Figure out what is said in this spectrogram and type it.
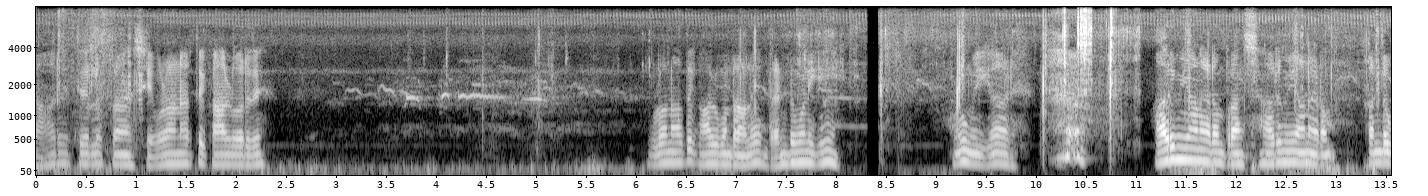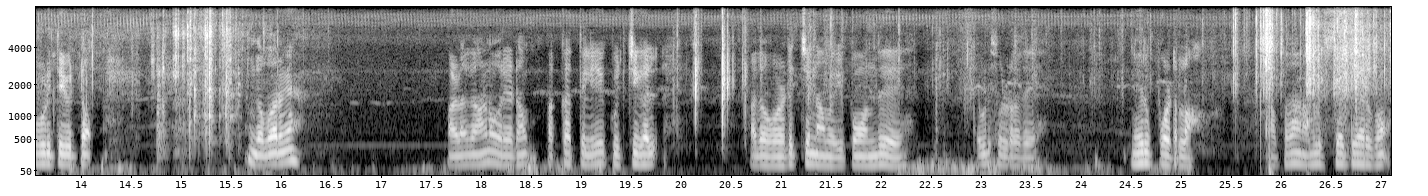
யாரும் தெரில ஃப்ரெண்ட்ஸ் எவ்வளோ நேரத்துக்கு கால் வருது? இவ்வளோ நேரத்துக்கு கால் பண்ணுறாங்களே ரெண்டு மணிக்கு? ஓ மை காட் அருமையான இடம் ஃப்ரெண்ட்ஸ் அருமையான இடம். கண்டுபிடித்து விட்டோம். இங்கே பாருங்கள் அழகான ஒரு இடம். பக்கத்திலேயே குச்சிகள். அதை உடச்சி நம்ம இப்போ வந்து எப்படி சொல்கிறது நெருப்பு போட்டுடலாம் அப்போ தான் நம்மளுக்கு சேஃப்டியாக இருக்கும்.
